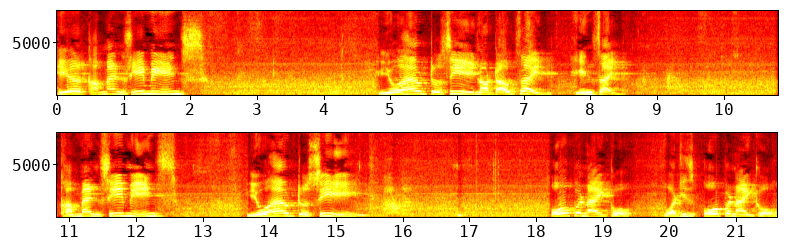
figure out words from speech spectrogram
Here, come and see means you have to see not outside, inside. Come and see means you have to see Opanayiko. What is open aiko?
